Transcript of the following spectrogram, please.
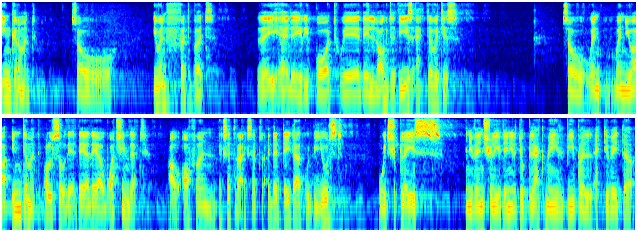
increment. So even Fitbit they had a report where they logged these activities. So when when you are intimate also they, they, are, they are watching that how often etc etc that data could be used which place and eventually if they needed to blackmail people activate the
